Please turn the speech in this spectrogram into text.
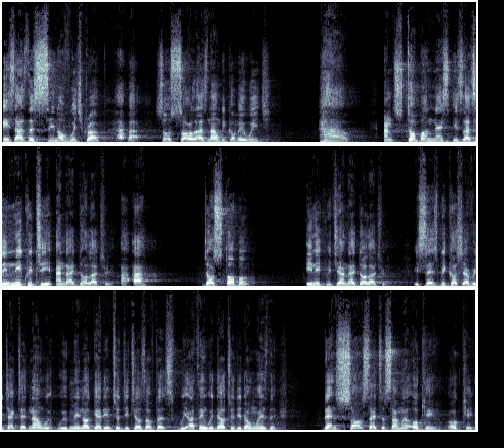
is as the sin of witchcraft. About? So Saul has now become a witch. How? And stubbornness is as iniquity and idolatry. Ah, ah. Just stubborn. Iniquity and idolatry. It says, because you have rejected. Now, we, we may not get into details of this. We, I think we dealt with it on Wednesday. Then Saul said to Samuel, Okay, okay,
